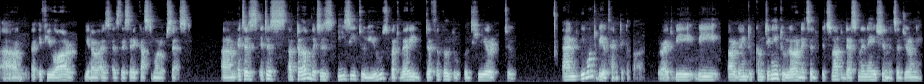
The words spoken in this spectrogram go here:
um, if you are you know as as they say customer obsessed. Um, it is it is a term which is easy to use but very difficult to adhere to, and we want to be authentic about it right? We we are going to continue to learn. It's a it's not a destination; it's a journey,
